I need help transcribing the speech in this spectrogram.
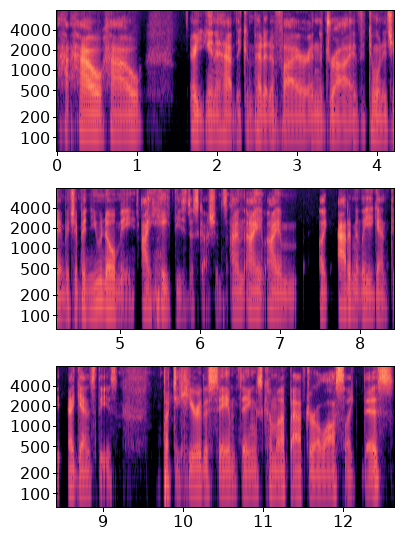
how how are you going to have the competitive fire and the drive to win a championship? And you know me, I hate these discussions. I'm I I am like adamantly against against these. But to hear the same things come up after a loss like this,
